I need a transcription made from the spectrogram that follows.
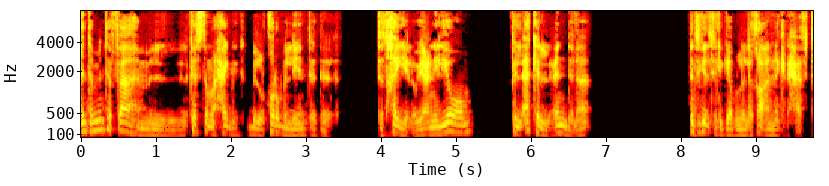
أنت ما أنت فاهم الكاستمر حقك بالقرب اللي أنت تتخيله. يعني اليوم في الأكل عندنا أنت قلت لي قبل اللقاء أنك نحفت.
